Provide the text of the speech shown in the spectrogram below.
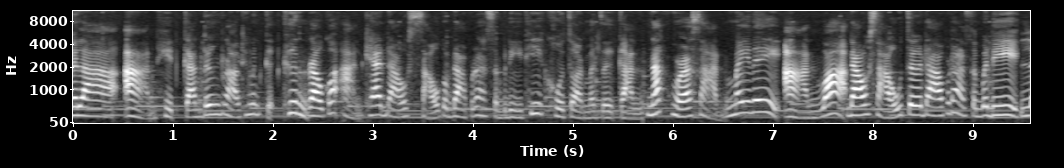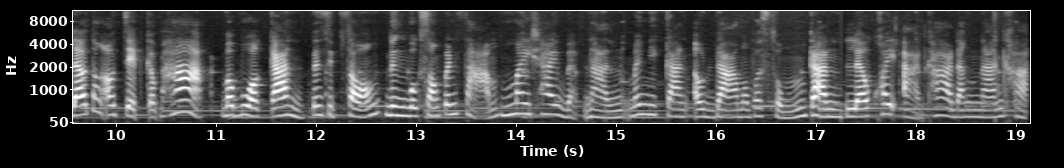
เวลาอ่านเหตุการณ์เรื่องราวที่มันเกิดขึ้น เราก็อ่านแค่ดาวเสากับดาวพฤหัสบดีที่โคจรมาเจอกัน นักโหราศาสตร์ไม่ได้อ่านว่าดาวเสาเจอดาวพฤหัสบดี แล้วต้องเอา 7 กับ 5 มาบวกกันเป็น 12 1บวก2เป็น 3 ไม่ใช่แบบนั้น ไม่มีการเอาดาวมาผสมกันแล้วแล้วค่อยอ่านค่าดังนั้นค่ะ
